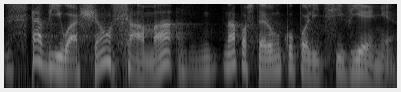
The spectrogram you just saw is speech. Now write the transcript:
stawiła się sama na posterunku policji w Wienie.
